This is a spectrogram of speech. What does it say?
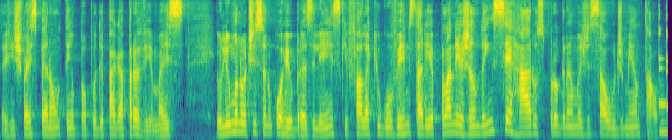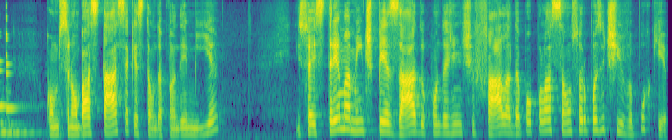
a gente vai esperar um tempo para poder pagar para ver. Mas eu li uma notícia no Correio Brasiliense que fala que o governo estaria planejando encerrar os programas de saúde mental. Como se não bastasse a questão da pandemia, isso é extremamente pesado quando a gente fala da população soropositiva. Por quê?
